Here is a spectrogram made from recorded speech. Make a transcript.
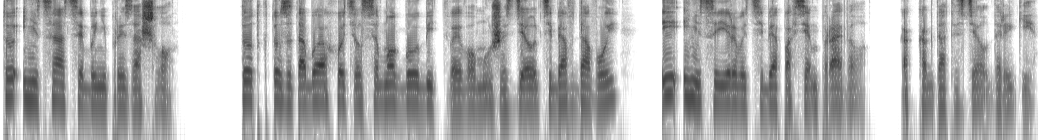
то инициации бы не произошло. Тот, кто за тобой охотился, мог бы убить твоего мужа, сделать тебя вдовой и инициировать тебя по всем правилам, как когда-то сделал Дороги.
